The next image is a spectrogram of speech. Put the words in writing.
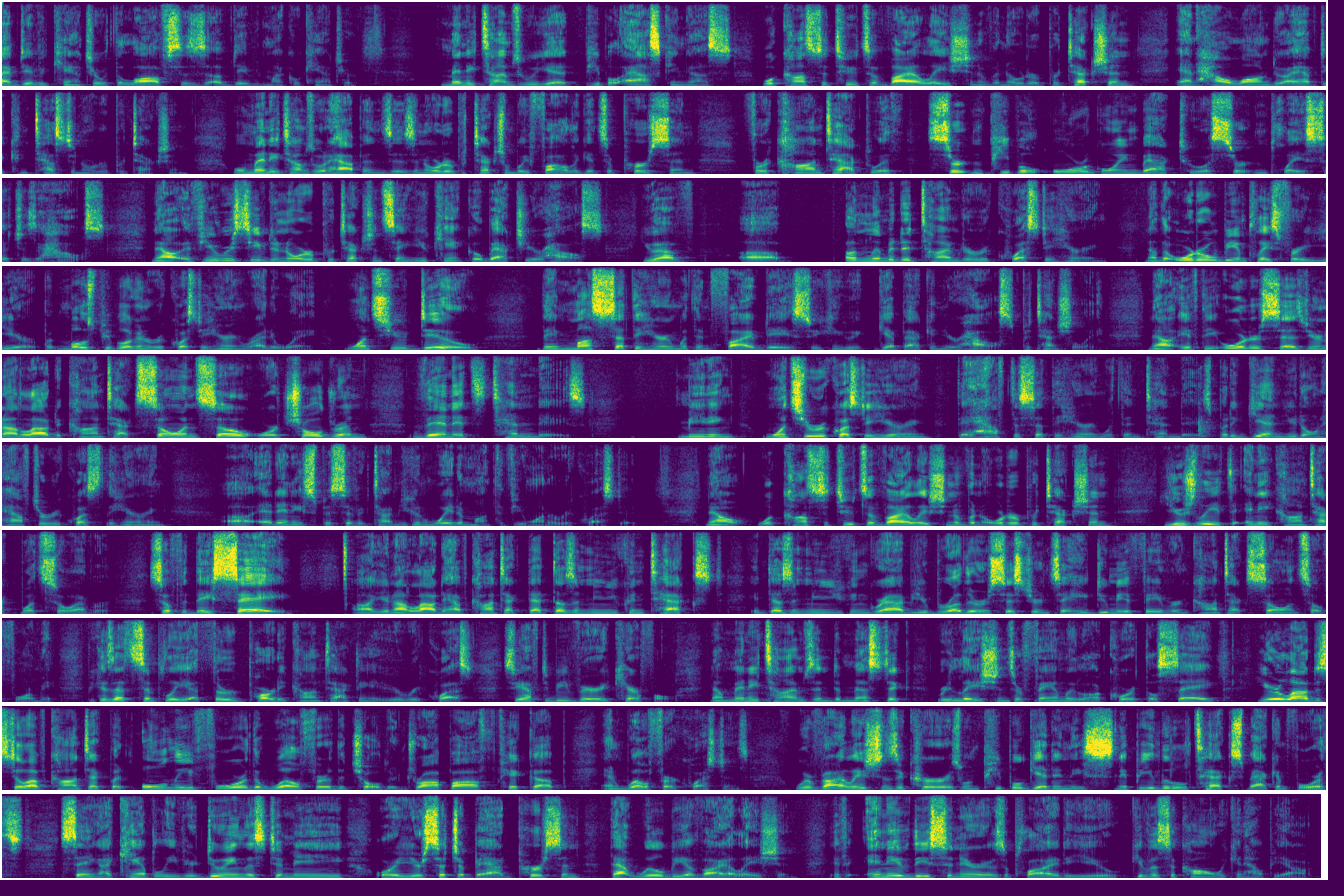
Hi, I'm David Cantor with the law offices of David Michael Cantor. Many times we get people asking us what constitutes a violation of an order of protection and how long do I have to contest an order of protection. Well, many times what happens is an order of protection will be filed against a person for contact with certain people or going back to a certain place such as a house. Now, if you received an order of protection saying you can't go back to your house, you have uh, unlimited time to request a hearing. Now the order will be in place for a year, but most people are going to request a hearing right away. Once you do, they must set the hearing within five days so you can get back in your house, potentially. Now, if the order says you're not allowed to contact so-and-so or children, then it's 10 days. Meaning, once you request a hearing, they have to set the hearing within 10 days. But again, you don't have to request the hearing uh, at any specific time. You can wait a month if you want to request it. Now, what constitutes a violation of an order of protection? Usually it's any contact whatsoever. So if they say uh, you're not allowed to have contact, that doesn't mean you can text, it doesn't mean you can grab your brother or sister and say, hey, do me a favor and contact so-and-so for me, because that's simply a third party contacting at your request. So you have to be very careful. Now, many times in domestic relations or family law court, they'll say, you're allowed to still have contact, but only for the welfare of the children, drop off, pick up, and welfare questions. Where violations occur is when people get in these snippy little texts back and forth saying, I can't believe you're doing this to me, or you're such a bad person. That will be a violation. If any of these scenarios apply to you, give us a call and we can help you out.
